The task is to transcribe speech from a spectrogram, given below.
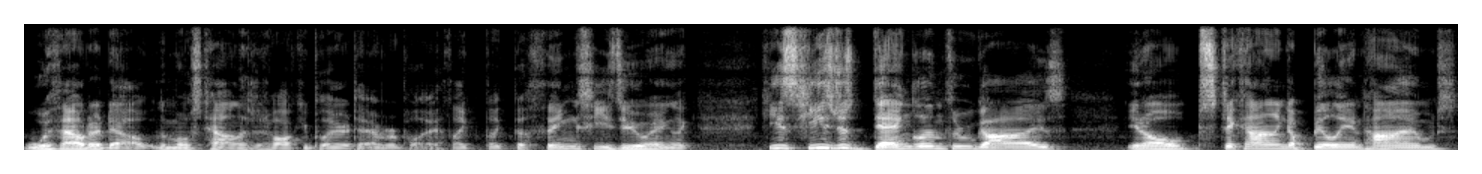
without a doubt the most talented hockey player to ever play. Like like the things he's doing, like he's he's just dangling through guys, you know, stick a billion times,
